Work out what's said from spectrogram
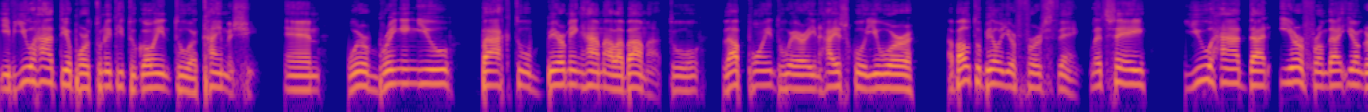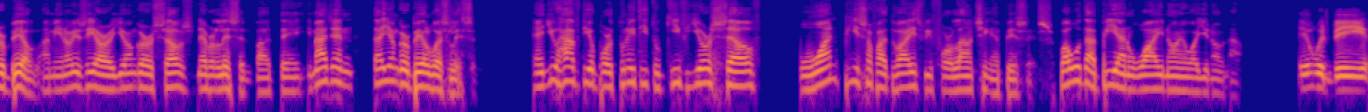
if you had the opportunity to go into a time machine and we're bringing you back to Birmingham, Alabama, to that point where in high school you were about to build your first thing. Let's say you had that ear from that younger Bill. I mean, obviously, our younger selves never listen, but uh, imagine that younger Bill was listening. And you have the opportunity to give yourself one piece of advice before launching a business. What would that be and why, knowing what you know now? It would be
